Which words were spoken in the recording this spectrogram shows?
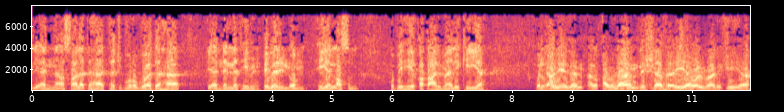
لأن أصالتها تجبر بعدها لأن التي من قبل الأم هي الأصل وبه قطع المالكية. والقول يعني إذن القولان للشافعية والمالكية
